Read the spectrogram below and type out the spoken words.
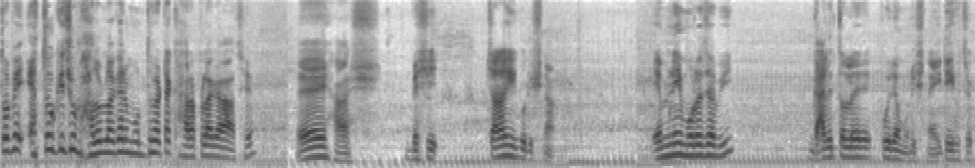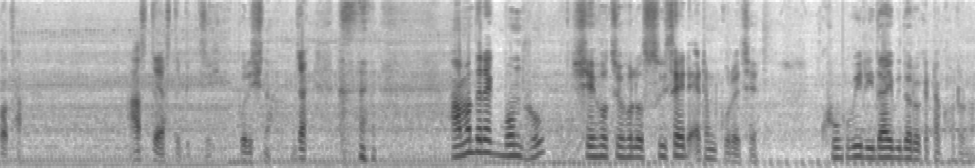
তবে এত কিছু ভালো লাগার মধ্যেও একটা খারাপ লাগা আছে। এই হাস, বেশি চালাকি করিস না। এমনি মরে যাবি, গাড়ির তলে পুড়ে মরিস না, এটাই হচ্ছে কথা। আস্তে আস্তে পিচ্ছি, করিস না, যাক। আমাদের এক বন্ধু, সে হচ্ছে হলো সুইসাইড অ্যাটেম্প করেছে। খুবই হৃদয় বিদারক একটা ঘটনা।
